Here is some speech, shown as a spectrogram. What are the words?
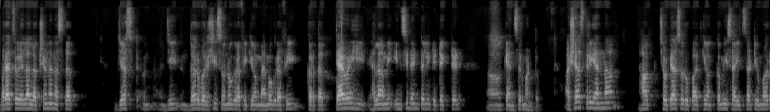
बऱ्याच वेळेला लक्षणं नसतात. जस्ट जी दरवर्षी सोनोग्राफी किंवा मॅमोग्राफी करतात त्यावेळीही ह्याला आम्ही इन्सिडेंटली डिटेक्टेड कॅन्सर म्हणतो. अशा स्त्रियांना हा छोट्या स्वरूपात किंवा कमी साईजचा ट्यूमर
